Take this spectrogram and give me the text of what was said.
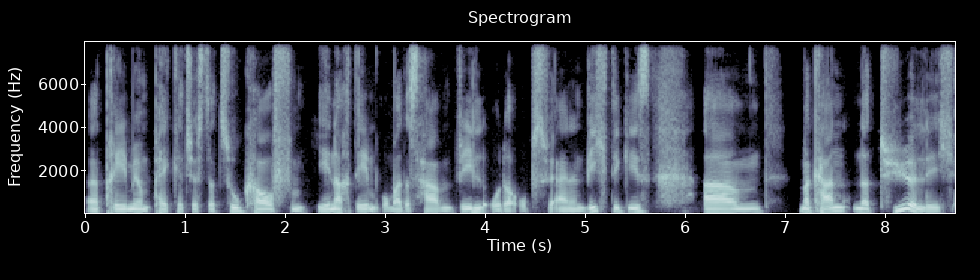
äh, Premium-Packages dazu kaufen, je nachdem, ob man das haben will oder ob es für einen wichtig ist. Ähm, man kann natürlich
